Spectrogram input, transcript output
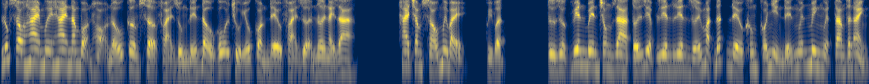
lúc sau 22 năm bọn họ nấu cơm sở phải dùng đến đầu gỗ chủ yếu còn đều phải dựa nơi này ra. 267, Quỷ vật Từ dược viên bên trong ra tới Diệp Liên Liên dưới mặt đất đều không có nhìn đến Nguyễn Minh Nguyệt Tam thân ảnh,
